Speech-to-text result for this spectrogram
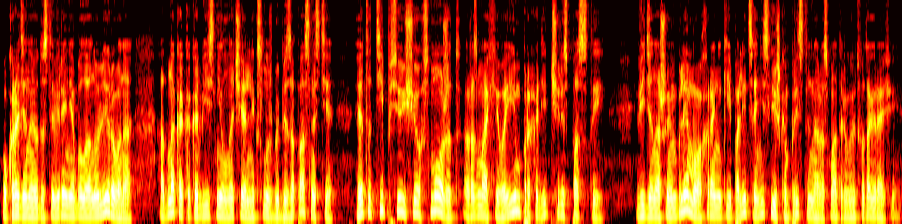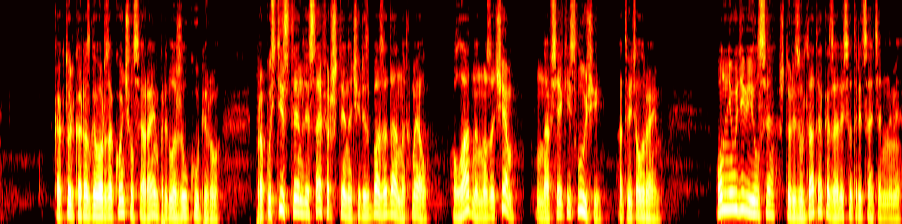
Украденное удостоверение было аннулировано, однако, как объяснил начальник службы безопасности, этот тип все еще сможет, размахивая им, проходить через посты. Видя нашу эмблему, охранники и полиция не слишком пристально рассматривают фотографии. Как только разговор закончился, Райм предложил Куперу. «Пропусти Стэнли Саферштейна через базы данных, Мел». «Ладно, но зачем?» «На всякий случай», — ответил Райм. Он не удивился, что результаты оказались отрицательными.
